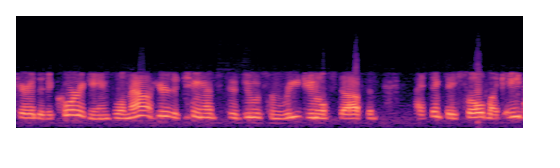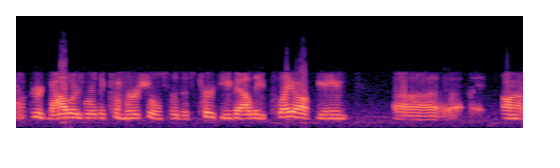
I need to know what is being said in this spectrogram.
carried the Decorah games. Well, now here's a chance to do some regional stuff, and I think they sold like eight hundred dollars worth of commercials for this Turkey Valley playoff game uh, on a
